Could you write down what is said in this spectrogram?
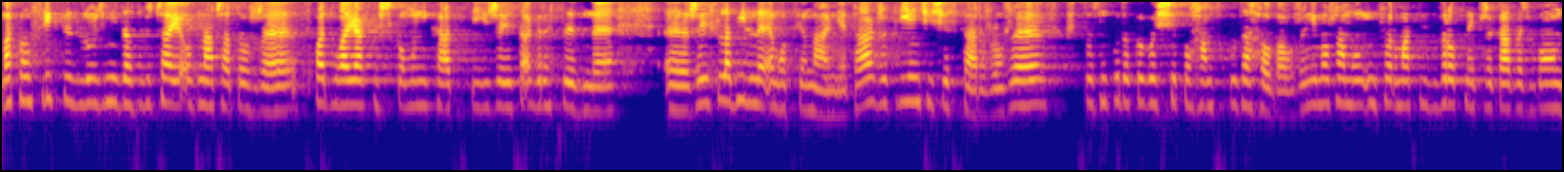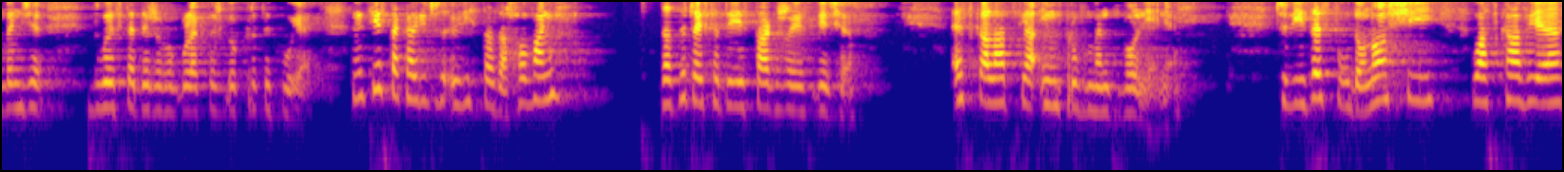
ma konflikty z ludźmi, zazwyczaj oznacza to, że spadła jakość komunikacji, że jest agresywny, e, że jest labilny emocjonalnie, tak? że klienci się skarżą, że w stosunku do kogoś się po chamsku zachował, że nie można mu informacji zwrotnej przekazać, bo on będzie zły wtedy, że w ogóle ktoś go krytykuje. No więc jest taka lista zachowań. Zazwyczaj wtedy jest tak, że jest, wiecie, eskalacja, improvement, zwolnienie. Czyli zespół donosi łaskawie,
